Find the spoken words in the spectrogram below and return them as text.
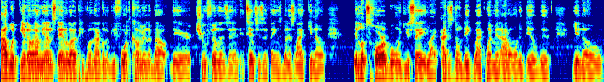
I would, you know, I mean, I understand a lot of people are not going to be forthcoming about their true feelings and intentions and things, but it's like, you know, it looks horrible when you say, like, I just don't date black women. I don't want to deal with, you know,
